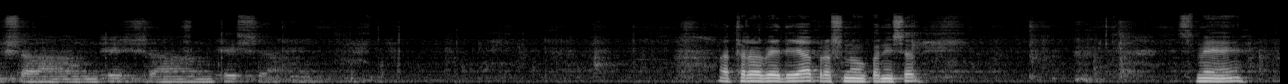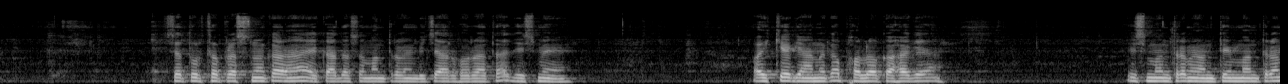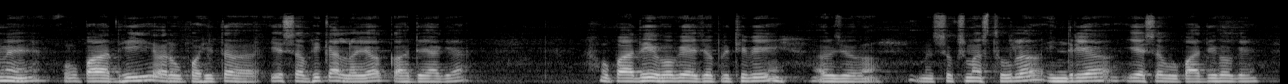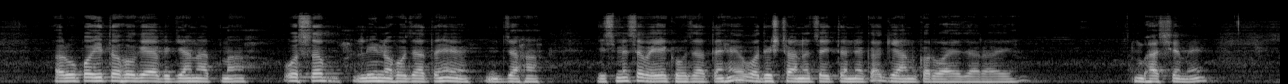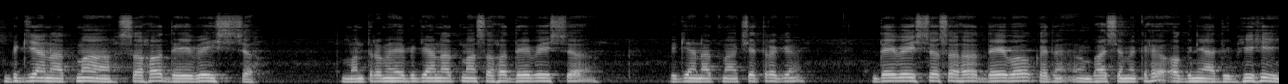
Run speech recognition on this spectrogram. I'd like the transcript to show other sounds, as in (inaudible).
शान्ति शान्ति शान्ति। अथर्वेदिया प्रश्नोपनिषद। इसमें चतुर्थ प्रश्न का एकादश मंत्र में विचार हो रहा था, जिसमें ऐक्य ज्ञान का फल कहा गया। इस मंत्र में, अंतिम मंत्र में, उपाधि और उपहित, ये सभी का लय कह दिया गया। उपाधि हो गए जो पृथ्वी और जो सूक्ष्म स्थूल, इंद्रिय, ये सब उपाधि हो गए। और उपहित हो गया विज्ञानात्मा। वो सब लीन हो जाते हैं जहाँ, जिसमें सब एक हो जाते हैं। वो अधिष्ठान चैतन्य का ज्ञान करवाया जा रहा है। भाष्य में, विज्ञानात्मा सह देवैश्च। तो मंत्र में है विज्ञानात्मा सह देवैश्च, विज्ञानात्मा क्षेत्रज्ञ। देवैश्च सह देव कहते भाष्य में कहे अग्नि आदि भी ही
